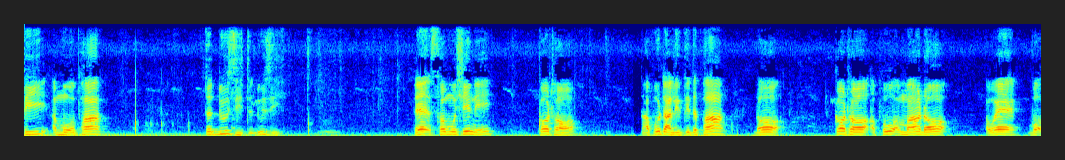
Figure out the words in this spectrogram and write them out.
လီအမှုအဖာတဒူးစီတဒူးစီတဲ့ဆောမိုရှိနေကောထော်တာဖို့တာလီတိတဖာတော့ ကော့ထော်အဖိုးအမားတော့အဝဲဘော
